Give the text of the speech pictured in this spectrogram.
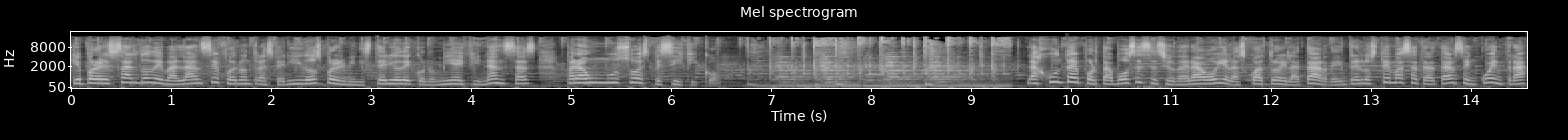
que por el saldo de balance fueron transferidos por el Ministerio de Economía y Finanzas para un uso específico. La Junta de Portavoces sesionará hoy a las 4 de la tarde. Entre los temas a tratar se encuentra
